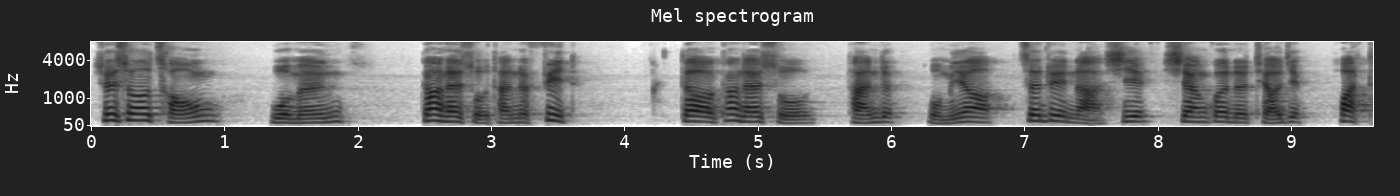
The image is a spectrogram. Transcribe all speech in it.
所以说，从我们刚才所谈的 fit，到刚才所谈的我们要针对哪些相关的条件 what，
